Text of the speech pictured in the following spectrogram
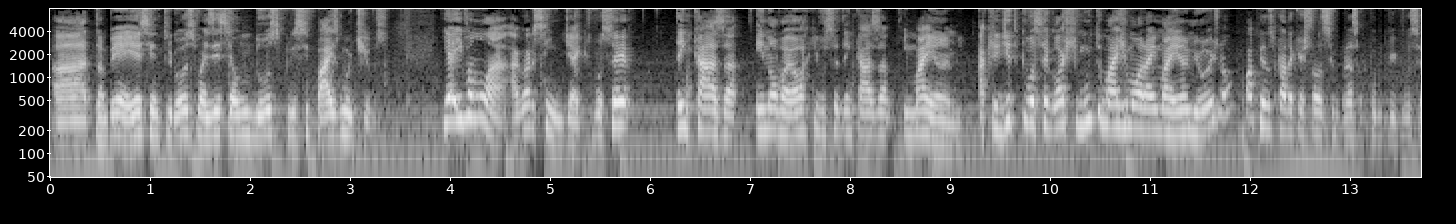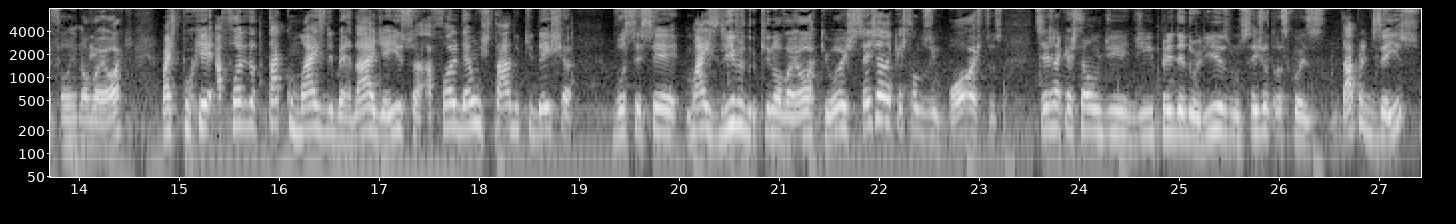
ah, também é esse, entre outros, mas esse é um dos principais motivos. E aí vamos lá. Agora sim, Jack, você tem casa em Nova York e você tem casa em Miami. Acredito que você goste muito mais de morar em Miami hoje, não apenas por causa da questão da segurança pública que você falou em Nova York, mas porque a Flórida tá com mais liberdade, é isso? A Flórida é um estado que deixa você ser mais livre do que Nova York hoje, seja na questão dos impostos, seja na questão de, de empreendedorismo, seja outras coisas. Dá para dizer isso?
